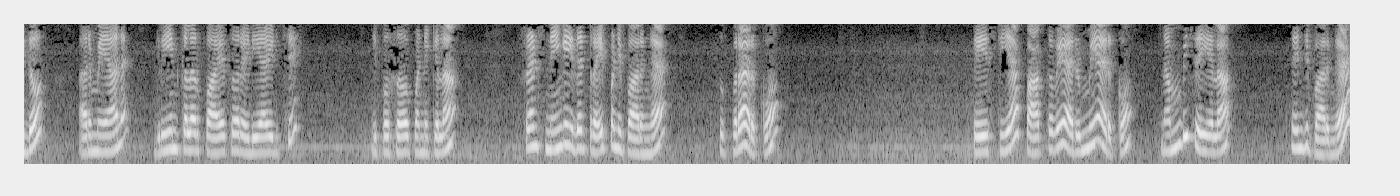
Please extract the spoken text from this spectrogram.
இதோ அருமையான க்ரீன் கலர் பாயசம் ரெடி ஆயிடுச்சு. இப்போ சர்வ் பண்ணிக்கலாம். ஃப்ரெண்ட்ஸ் நீங்கள் இதை ட்ரை பண்ணி பாருங்கள் சூப்பராக இருக்கும். டேஸ்டியாக பார்க்கவே அருமையாக இருக்கும். நம்பி செய்யலாம். செஞ்சு பாருங்கள்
